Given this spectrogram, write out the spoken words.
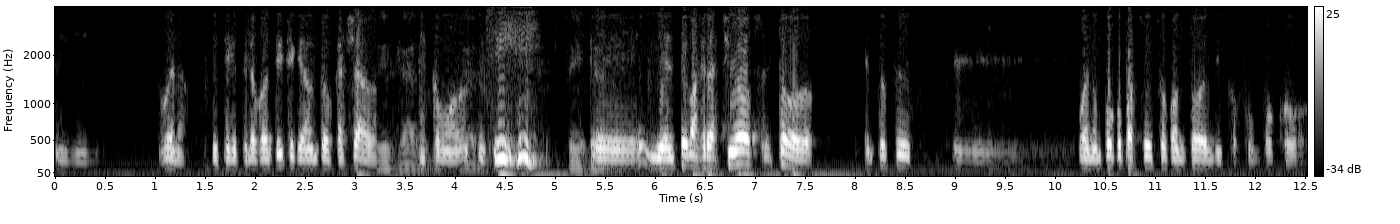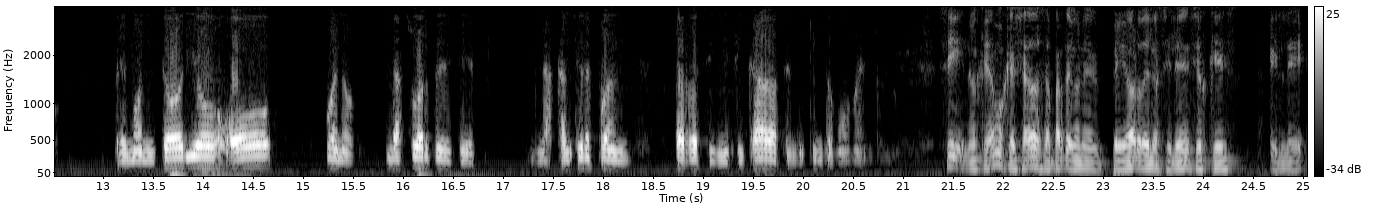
Y bueno, viste que te lo conté y se quedaron todos callados. es como, eh, y el tema es gracioso y todo. Entonces, eh, bueno, un poco pasó eso con todo el disco, fue un poco premonitorio o, bueno, la suerte de que las canciones pueden ser resignificadas en distintos momentos. Sí, nos quedamos callados aparte con el peor de los silencios que es el de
